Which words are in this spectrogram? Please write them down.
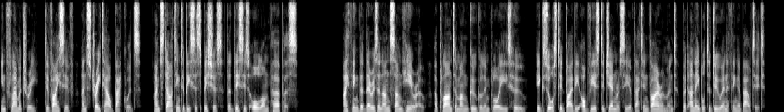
inflammatory, divisive, and straight out backwards, I'm starting to be suspicious that this is all on purpose. I think that there is an unsung hero, a plant among Google employees who, exhausted by the obvious degeneracy of that environment but unable to do anything about it,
